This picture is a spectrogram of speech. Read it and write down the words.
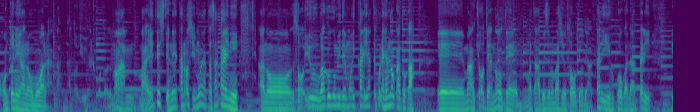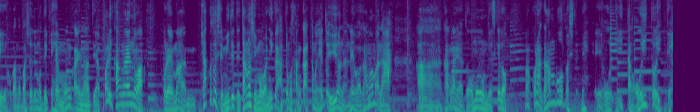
う本当にあの思わなあかんなというようなことで、まあ、まあ、得てしてね、楽しいもんやった境に、あのー、そういう枠組みでもう一回やってくれへんのかとか、えー、まあ京都や能手また別の場所東京であったり福岡であったり、えー、他の場所でもできへんもんかいなってやっぱり考えるのはこれまあ客として見てて楽しいもんは2回あっても3回あってもええというようなねわがままなあ考えやと思うんですけどまあこれは願望としてね、えー、一旦置いといて、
